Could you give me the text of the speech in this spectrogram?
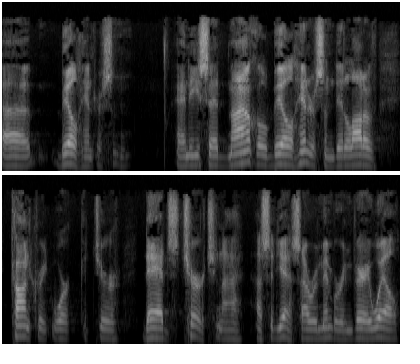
uh, Bill Henderson. And he said, My uncle Bill Henderson did a lot of concrete work at your dad's church. And I, I said, Yes, I remember him very well.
